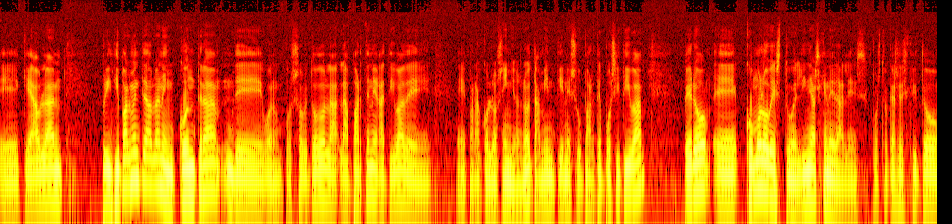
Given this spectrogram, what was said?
eh, que hablan, principalmente hablan en contra de, bueno, pues sobre todo la parte negativa de, eh, para con los niños, ¿no? También tiene su parte positiva, pero eh, ¿cómo lo ves tú en líneas generales? Puesto que has escrito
